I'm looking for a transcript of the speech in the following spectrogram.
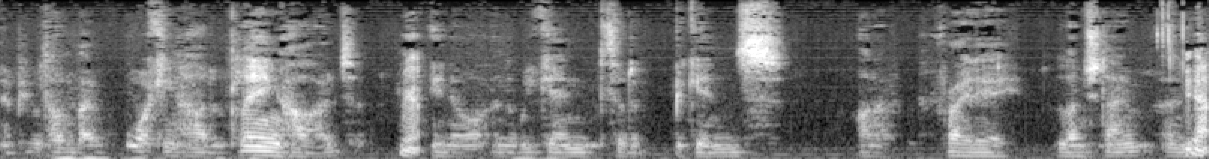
know, people talk about working hard and playing hard. Yeah. You know, and the weekend sort of begins on a Friday lunchtime, and Yeah.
